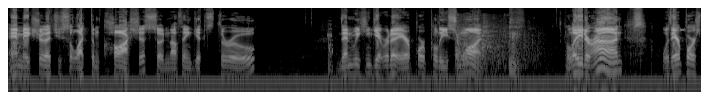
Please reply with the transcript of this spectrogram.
And make sure that you select them cautious so nothing gets through. Then we can get rid of Airport Police 1. Later on, with Airport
